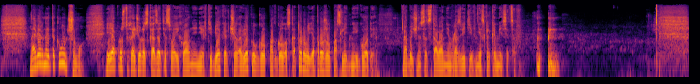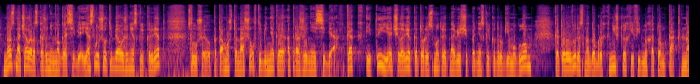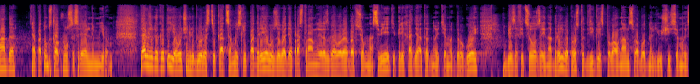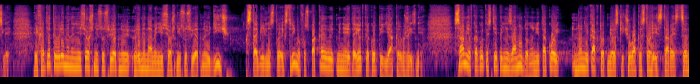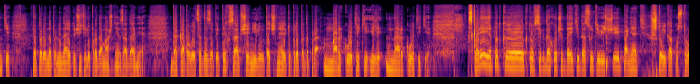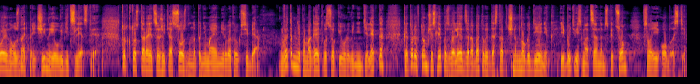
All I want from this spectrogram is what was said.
Наверное, это к лучшему. И я просто хочу рассказать о своих волнениях тебе, как человеку, под голос которого я прожил последние годы. Обычно с отставанием в развитии в несколько месяцев. Но сначала расскажу немного о себе. Я слушал тебя уже несколько лет, слушаю, потому что нашел в тебе некое отражение себя. Как и ты, я человек, который смотрит на вещи под несколько другим углом, который вырос на добрых книжках и фильмах о том, как надо – а потом столкнулся с реальным миром. Так же, как и ты, я очень люблю растекаться мыслью по древу, заводя пространные разговоры обо всем на свете, переходя от одной темы к другой, без официоза и надрыва, просто двигаясь по волнам свободно льющейся мысли. И хотя ты временно несешь несусветную, временами несешь несусветную дичь, Стабильность твоих стримов успокаивает меня и дает какой-то якорь в жизни. Сам я в какой-то степени зануда, но не такой, но не как тот мерзкий чувак из твоей старой сценки, который напоминает учителю про домашнее задание. Докапывается до запятых в сообщении или уточняет у препода про наркотики или наркотики. Скорее я тот, кто всегда хочет дойти до сути вещей, понять, что и как устроено, узнать причины и увидеть следствие. Тот, кто старается жить осознанно, понимая мир вокруг себя. В этом мне помогает высокий уровень интеллекта, который в том числе позволяет зарабатывать достаточно много денег и быть весьма ценным спецом в своей области.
